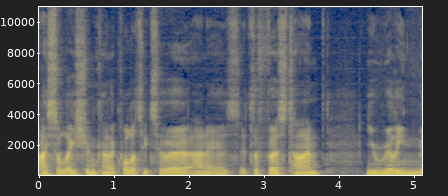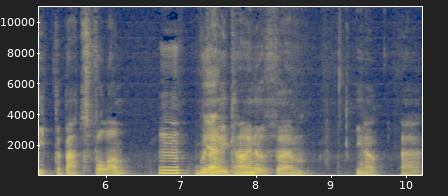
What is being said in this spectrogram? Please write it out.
isolation kind of quality to it, and it is. It's the first time you really meet the bats full on with yeah. any kind of um, you know uh,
